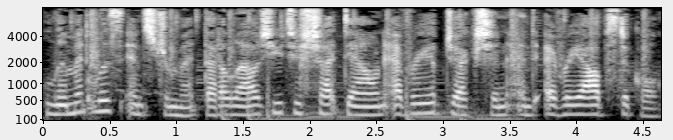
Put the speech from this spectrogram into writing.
limitless instrument that allows you to shut down every objection and every obstacle.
